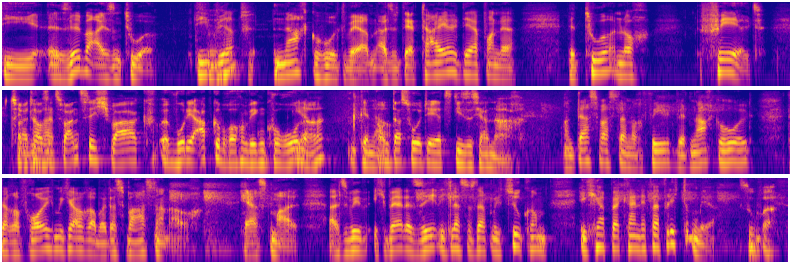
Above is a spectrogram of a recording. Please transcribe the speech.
die äh, Silbereisentour, die mhm. wird nachgeholt werden. Also der Teil, der von der Tour noch fehlt. 2020 war, wurde ja abgebrochen wegen Corona. Ja, genau. Und das holt ihr jetzt dieses Jahr nach. Und das, was dann noch fehlt, wird nachgeholt. Darauf freue ich mich auch, aber das war's dann auch. Erstmal. Also ich werde sehen, ich lasse es auf mich zukommen. Ich habe ja keine Verpflichtung mehr. Super.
